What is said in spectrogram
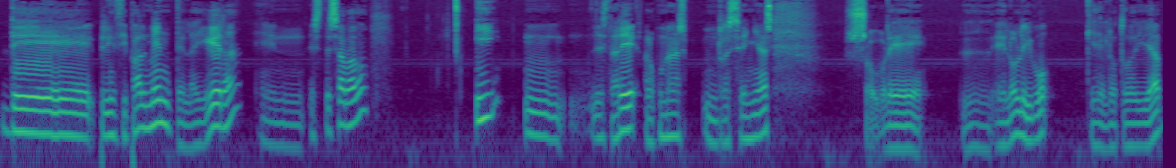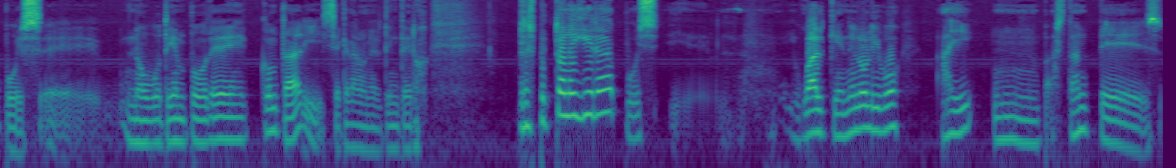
de principalmente la higuera en este sábado y mm, les daré algunas reseñas sobre el olivo el otro día pues eh, no hubo tiempo de contar y se quedaron en el tintero. Respecto a la higuera, pues igual que en el olivo, hay mm, bastantes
